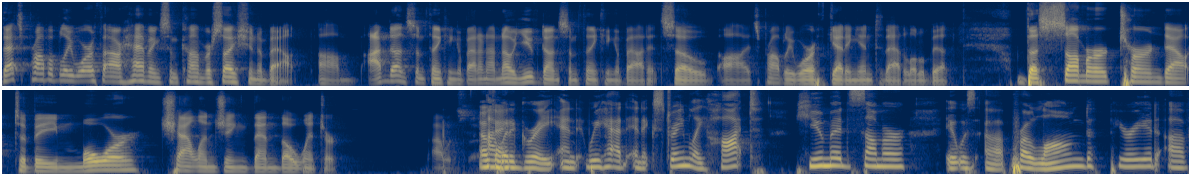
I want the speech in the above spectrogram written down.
that's probably worth our having some conversation about. Um, I've done some thinking about it, and I know you've done some thinking about it, so uh, it's probably worth getting into that a little bit. The summer turned out to be more challenging than the winter, I would say. Okay. I would agree. And we had an extremely hot, humid summer. It was a prolonged period of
